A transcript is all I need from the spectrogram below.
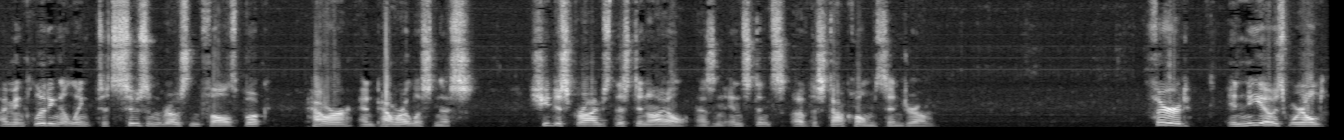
I'm including a link to Susan Rosenthal's book, Power and Powerlessness. She describes this denial as an instance of the Stockholm Syndrome. Third, in Neo's world,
